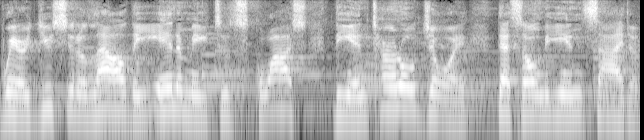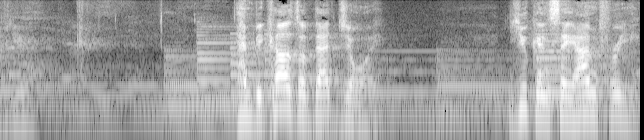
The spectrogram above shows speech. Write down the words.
where you should allow the enemy to squash the internal joy that's on the inside of you. And because of that joy, you can say, I'm free.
